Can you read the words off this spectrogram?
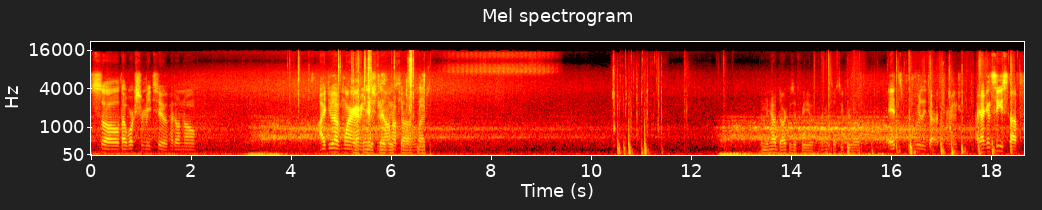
So that works for me too. I don't know. I do have more Yeah, ammunition. this I don't know if you want to leave. I mean, how dark is it for you? I can still see pretty well. It's really dark for me. Like I can see stuff.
